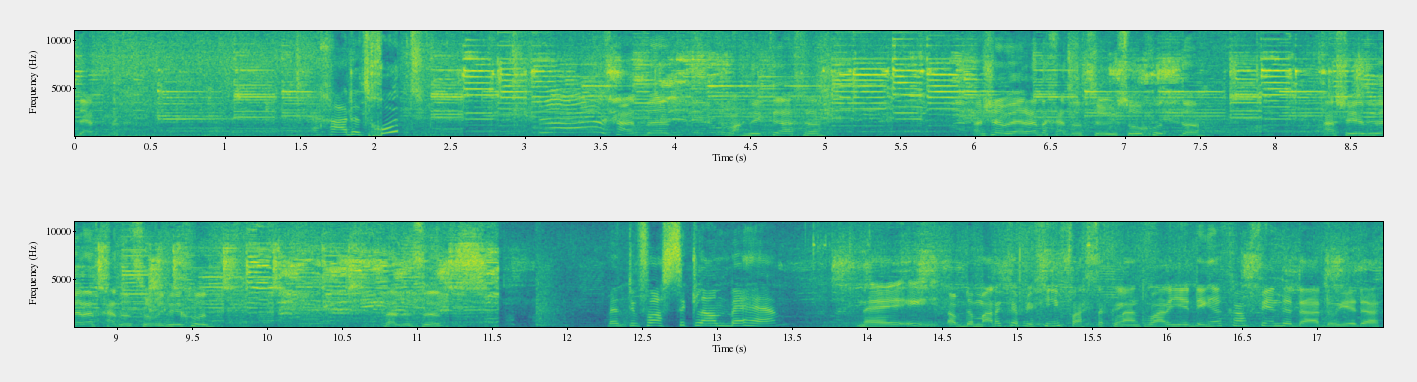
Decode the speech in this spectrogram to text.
30. Gaat het goed? Ja, gaat het. Je mag niet klagen. Als je werkt, dan gaat het sowieso goed. toch? Als je niet werkt, gaat het sowieso niet goed. Dat is het. Bent u vaste klant bij hem? Nee, op de markt heb je geen vaste klant. Waar je dingen kan vinden, daar doe je dat.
